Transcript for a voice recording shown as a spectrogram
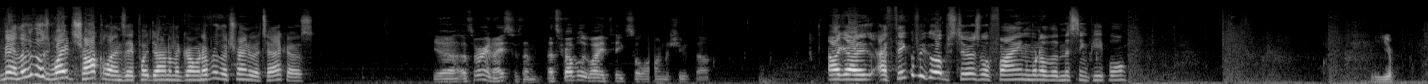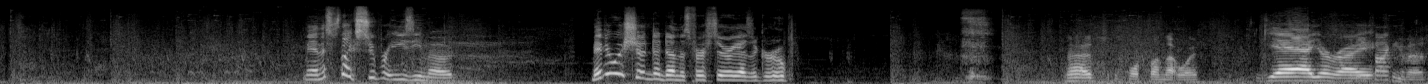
Man, look at those white chalk lines they put down on the ground whenever they're trying to attack us. Yeah, that's very nice of them. That's probably why it takes so long to shoot, though. Alright, guys, I think if we go upstairs, we'll find one of the missing people. Yep. Man, this is like super easy mode. Maybe we shouldn't have done this first area as a group. Nah, it's just more fun that way. Yeah, you're right. What are you talking about?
